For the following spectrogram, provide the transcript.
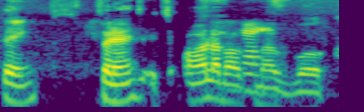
thing. Friends, it's all about my work.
